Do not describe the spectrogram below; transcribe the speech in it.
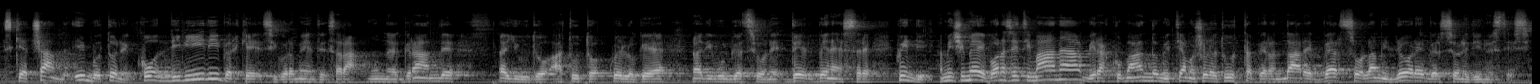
schiacciando il bottone condividi perché sicuramente sarà un grande aiuto a tutto quello che è la divulgazione del benessere. Quindi amici miei, buona settimana, mi raccomando, mettiamocela tutta per andare verso la migliore versione di noi stessi.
